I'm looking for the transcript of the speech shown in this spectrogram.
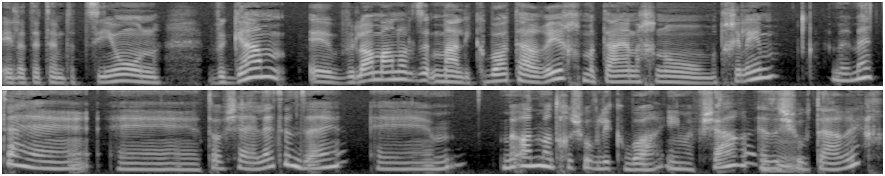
אה, לתת להם את הציון, וגם, אה, ולא אמרנו על זה, מה, לקבוע תאריך מתי אנחנו מתחילים? באמת, אה, טוב שהעלית את זה. מאוד מאוד חשוב לקבוע, אם אפשר, איזשהו. תאריך.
